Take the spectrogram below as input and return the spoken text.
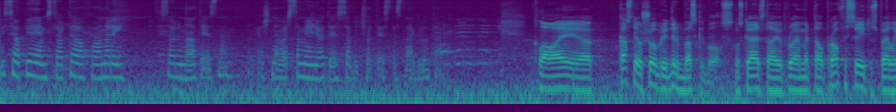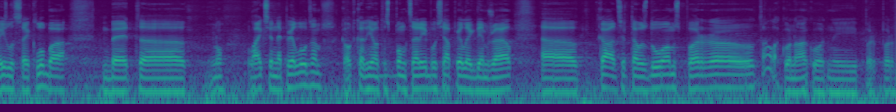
viss jau pieejams caur telefonu arī sarunāties. Nu vienkārši nevar samīļoties, sabučoties. Tas tā grūtāk. Klavai, kas tev šobrīd ir basketbols? Nu, skaidrs, tā joprojām ir tava profesija, tu spēlē izlasē klubā, bet uh, nu, laiks ir nepielūdzams. Kaut kad jau tas punkts arī būs jāpieliek, diemžēl. Uh, kādas ir tavas domas par uh, tālāko nākotni, par, par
